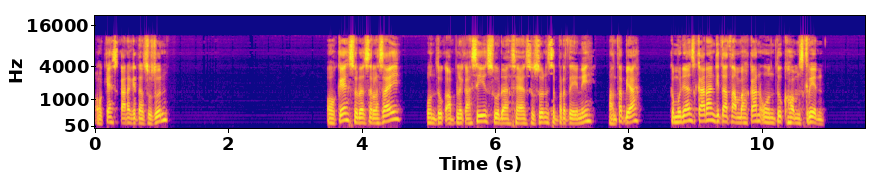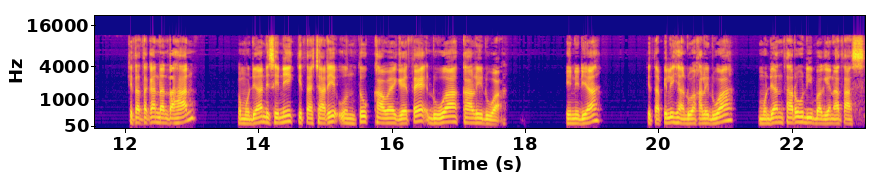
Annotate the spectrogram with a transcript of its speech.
Oke, sekarang kita susun. Oke, sudah selesai. Untuk aplikasi sudah saya susun seperti ini. Mantap ya. Kemudian sekarang kita tambahkan untuk home screen. Kita tekan dan tahan. Kemudian di sini kita cari untuk KWGT 2 kali 2 Ini dia. Kita pilih yang 2 kali 2 kemudian taruh di bagian atas.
